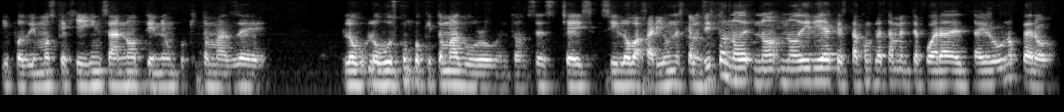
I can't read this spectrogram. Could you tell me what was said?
Y pues vimos que Higgins sano tiene un poquito más de, lo, lo busca un poquito más Burrow. Entonces Chase sí lo bajaría un escaloncito. No, no, no diría que está completamente fuera del Tier 1, pero,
